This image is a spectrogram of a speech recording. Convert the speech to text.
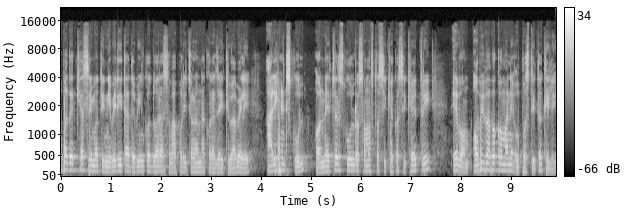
ଉପାଧ୍ୟକ୍ଷା ଶ୍ରୀମତୀ ନିବେଦିତା ଦେବୀଙ୍କ ଦ୍ୱାରା ସଭା ପରିଚାଳନା କରାଯାଇଥିବା ବେଳେ ଆରିହାଣ୍ଟ ସ୍କୁଲ ଓ ନେଚର ସ୍କୁଲର ସମସ୍ତ ଶିକ୍ଷକ ଶିକ୍ଷୟିତ୍ରୀ ଏବଂ ଅଭିଭାବକମାନେ ଉପସ୍ଥିତ ଥିଲେ।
